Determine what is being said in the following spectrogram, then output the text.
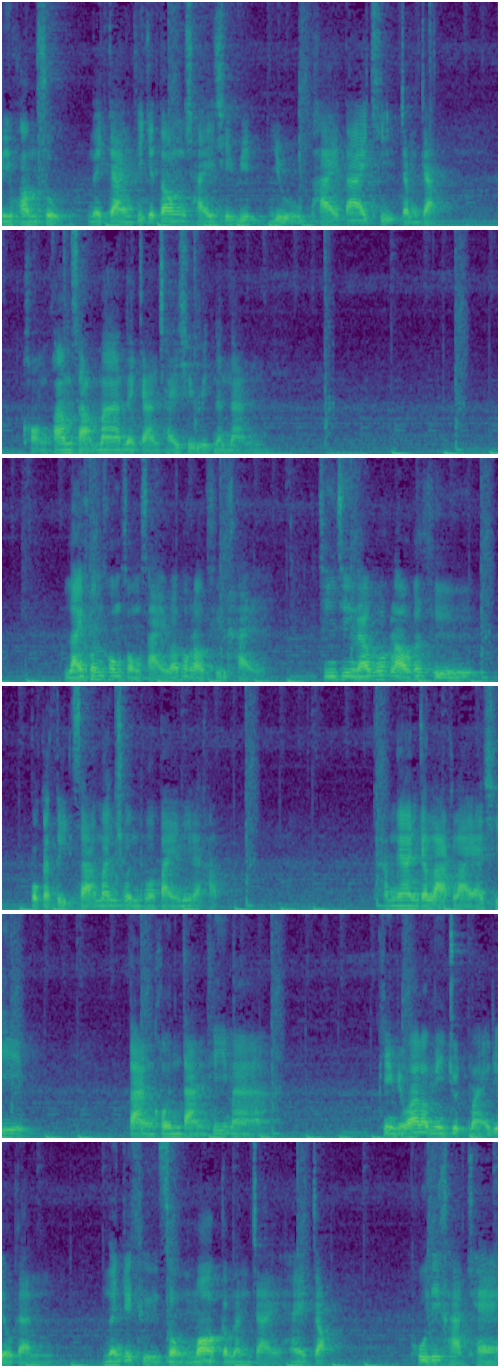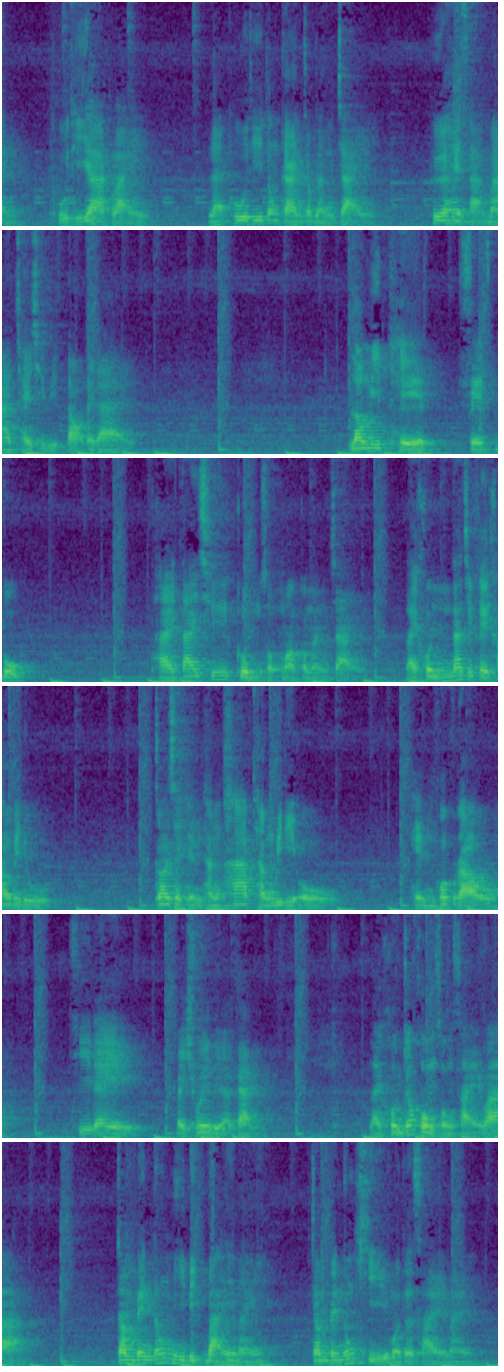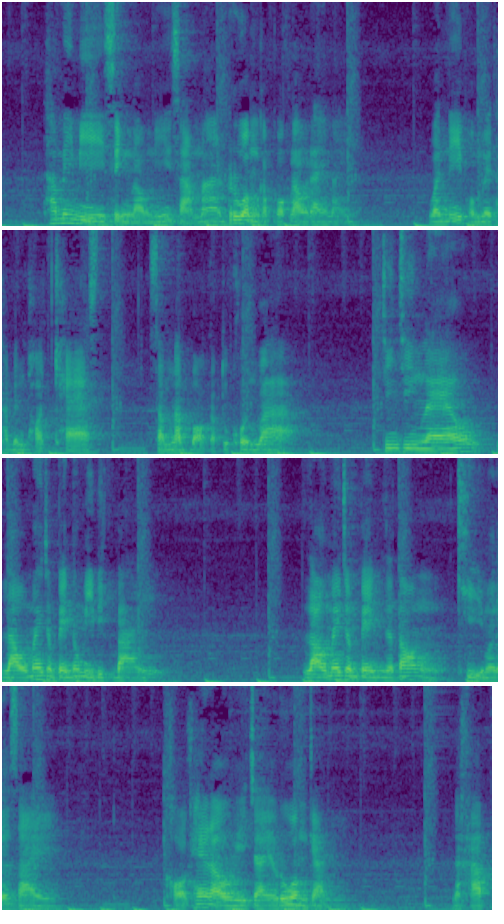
มีความสุขในการที่จะต้องใช้ชีวิตอยู่ภายใต้ขีดจำกัดของความสามารถในการใช้ชีวิตนั้นๆ หลายคนคงสงสัยว่าพวกเราคือใคร จริงๆ แล้วพวกเราก็คือปกติสามัญชนทั่วไปนี่แหละครับทำงานกันหลากหลายอาชีพ ต่างคนต่างที่มา เพียงแต่ว่าเรามีจุดหมายเดียวกัน นั่นก็คือส่งมอบกำลังใจให้กับผู้ที่ขาดแคลนผู้ที่ยากไร้ และผู้ที่ต้องการกำลังใจ เพื่อให้สามารถใช้ชีวิตต่อไปได้ เรามีเพจ Facebook ภายใต้ชื่อกลุ่มส่งมอบกำลังใจ หลายคนน่าจะเคยเข้าไปดู ก็จะเห็นทั้งภาพทั้งวิดีโอ เห็นพวกเรา ที่ได้ไปช่วยเหลือกัน หลายคนก็คงสงสัยว่าจำเป็นต้องมีบิ๊กไบค์ไหมจำเป็นต้องขี่มอเตอร์ไซค์ไหม ถ้าไม่มีสิ่งเหล่านี้สามารถร่วมกับพวกเราได้ไหม วันนี้ผมเลยทำเป็นพอดแคสต์สำหรับบอกกับทุกคนว่า จริงๆแล้วเราไม่จำเป็นต้องมีบิ๊กไบค์เราไม่จำเป็นจะต้องขี่มอเตอร์ไซค์ขอแค่เรามีใจร่วมกันนะครับ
